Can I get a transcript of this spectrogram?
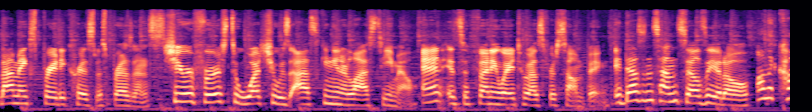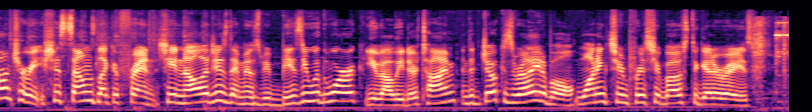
that makes pretty Christmas presents. She refers to what she was asking in her last email. And it's a funny way to ask for something. It doesn't sound salesy at all. On the contrary, she sounds like a friend. She acknowledges they must be busy with work, you value their time, and the joke is relatable, wanting to impress your boss to get a raise.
